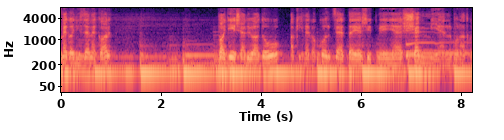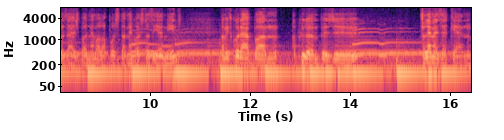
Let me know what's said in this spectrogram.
meg annyi zenekar, vagy és előadó, akiknek a koncert teljesítménye semmilyen vonatkozásban nem alapozta meg azt az élményt, amit korábban a különböző lemezeken,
